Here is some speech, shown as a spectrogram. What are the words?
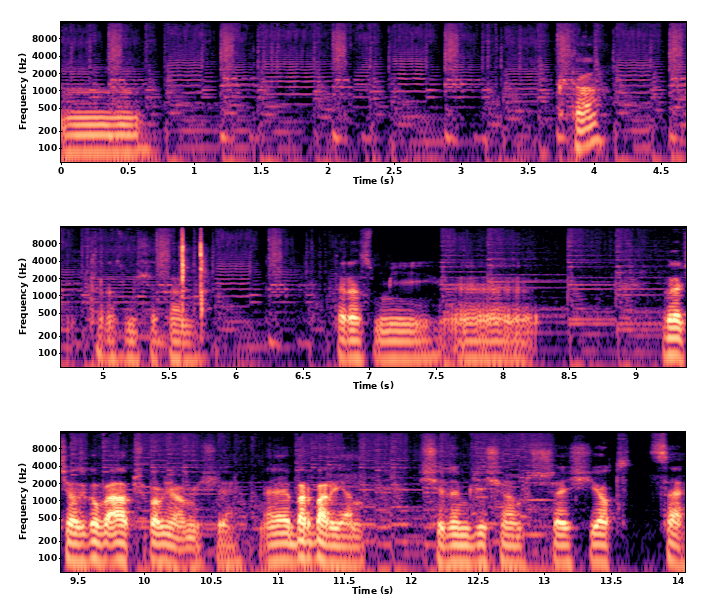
Mm, kto? Teraz mi się ten. Teraz mi e, wyleciał z głowy. A, przypomniał mi się. E, Barbarian 76JC,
